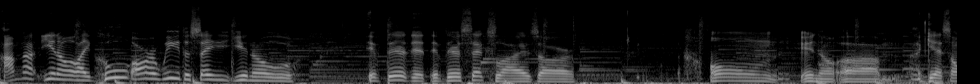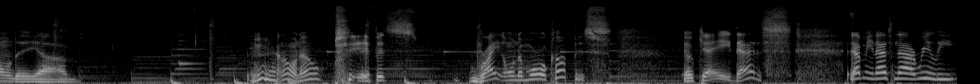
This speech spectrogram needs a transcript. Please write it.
i'm not you know like who are we to say you know if their if their sex lives are on you know um i guess on the um Mm, i don't know if it's right on the moral compass Okay, that's I mean that's not really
